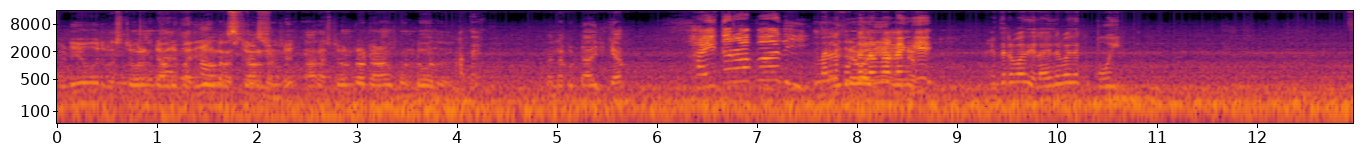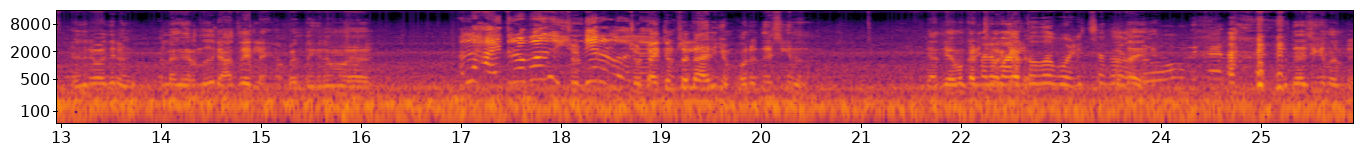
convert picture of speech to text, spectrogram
എവിടെയോ ഒരു റെസ്റ്റോറന്റ് അവന് പരിചയമുള്ള റെസ്റ്റോറന്റ് ഉണ്ട്. ആ റെസ്റ്റോറന്റിലോട്ടാണ് അവൻ കൊണ്ടുപോകുന്നത്. നല്ല ഫുഡായിരിക്കാം ഹൈദരാബാദി. നല്ല ഫുഡല്ലെന്നുണ്ടെങ്കിൽ ഹൈദരാബാദി അല്ല ഹൈദരാബാദിലൊക്കെ പോയി. ഹൈദരാബാദിൽ അല്ല കയറുന്നത് രാത്രിയല്ലേ? അപ്പൊ എന്തെങ്കിലും ചുട്ട് ഐറ്റംസ് എല്ലാം ആയിരിക്കും അവൻ ഉദ്ദേശിക്കുന്നത്. രാത്രി നമുക്ക് അടിച്ചു പറിക്കാലോ? അതെ ഉദ്ദേശിക്കുന്നുണ്ട്.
